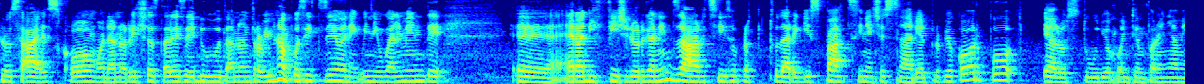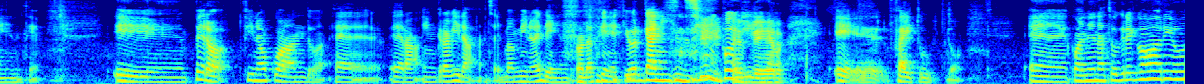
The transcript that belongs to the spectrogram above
lo sa, è scomoda, non riesce a stare seduta, non trovi una posizione, quindi ugualmente eh, era difficile organizzarsi, soprattutto dare gli spazi necessari al proprio corpo e allo studio contemporaneamente. E, però fino a quando eh, era in gravidanza, il bambino è dentro, alla fine ti organizzi un pochino e fai tutto. Eh, quando è nato Gregorio,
